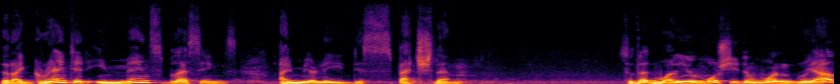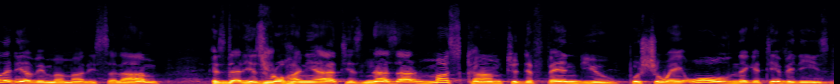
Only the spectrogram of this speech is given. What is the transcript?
that I granted immense blessings, I merely dispatch them. So that waliyul murshid and one reality of Imam Ali salam is that his rohaniyat, his nazar must come to defend you, push away all negativities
